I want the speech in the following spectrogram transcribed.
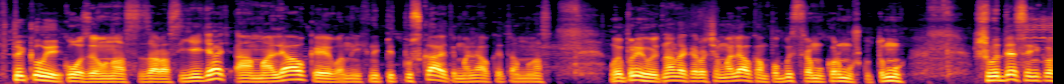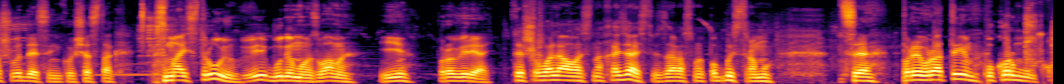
Втекли. Кози у нас зараз їдять, а малявки вони їх не підпускають, і малявки там у нас випригують. Треба, коротше, малявкам по-бистрому кормушку. Тому швидесенько, швидесенько, зараз так змайструю і будемо з вами її провіряти. Те, що валялось на хазяйстві, зараз ми по-бистрому це превратимо у кормушку.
